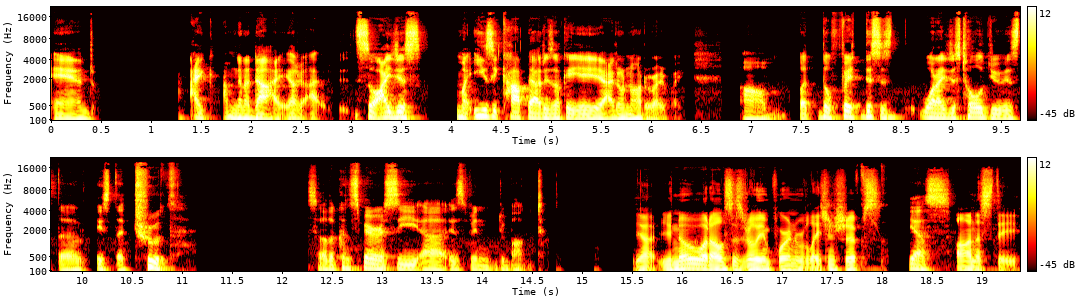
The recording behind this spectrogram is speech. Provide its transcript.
and I I'm gonna die. So I just my easy cop out is okay. Yeah, yeah, I don't know how to ride a bike. Um, but the this is what I just told you is the is the truth. So the conspiracy uh, has been debunked. Yeah, you know what else is really important in relationships? Yes. Honesty.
